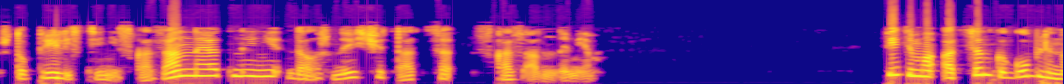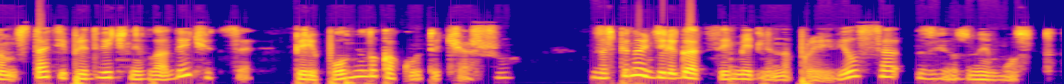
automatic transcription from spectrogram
что прелести несказанные отныне должны считаться сказанными. Видимо, оценка гоблином стати предвечной владычицы переполнила какую-то чашу. За спиной делегации медленно проявился звездный мост.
